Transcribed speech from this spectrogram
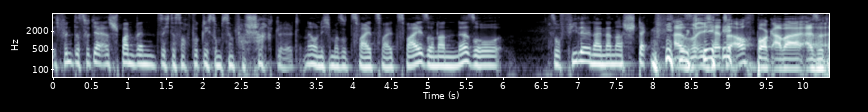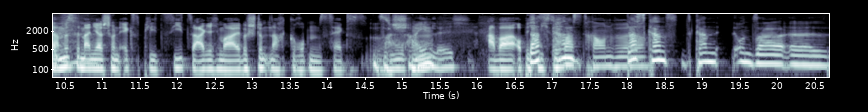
ich finde, das wird ja erst spannend, wenn sich das auch wirklich so ein bisschen verschachtelt. Ne? Und nicht immer so 2, 2, 2, sondern ne, so, so viele ineinander stecken. Wie Also nur ich geht. hätte auch Bock, aber also da müsste man ja schon explizit, sage ich mal, bestimmt nach Gruppensex suchen. Wahrscheinlich. Aber ob ich Das mich kann- sowas trauen würde? Das kannst, kann unser äh,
